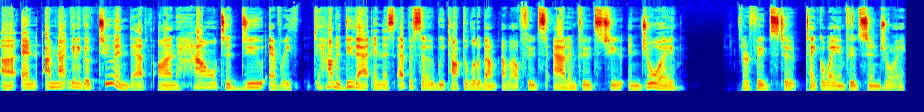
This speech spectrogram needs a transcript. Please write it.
Uh, and I'm not going to go too in depth on how to do every to how to do that in this episode. We talked a little about about foods to add and foods to enjoy, or foods to take away and foods to enjoy.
